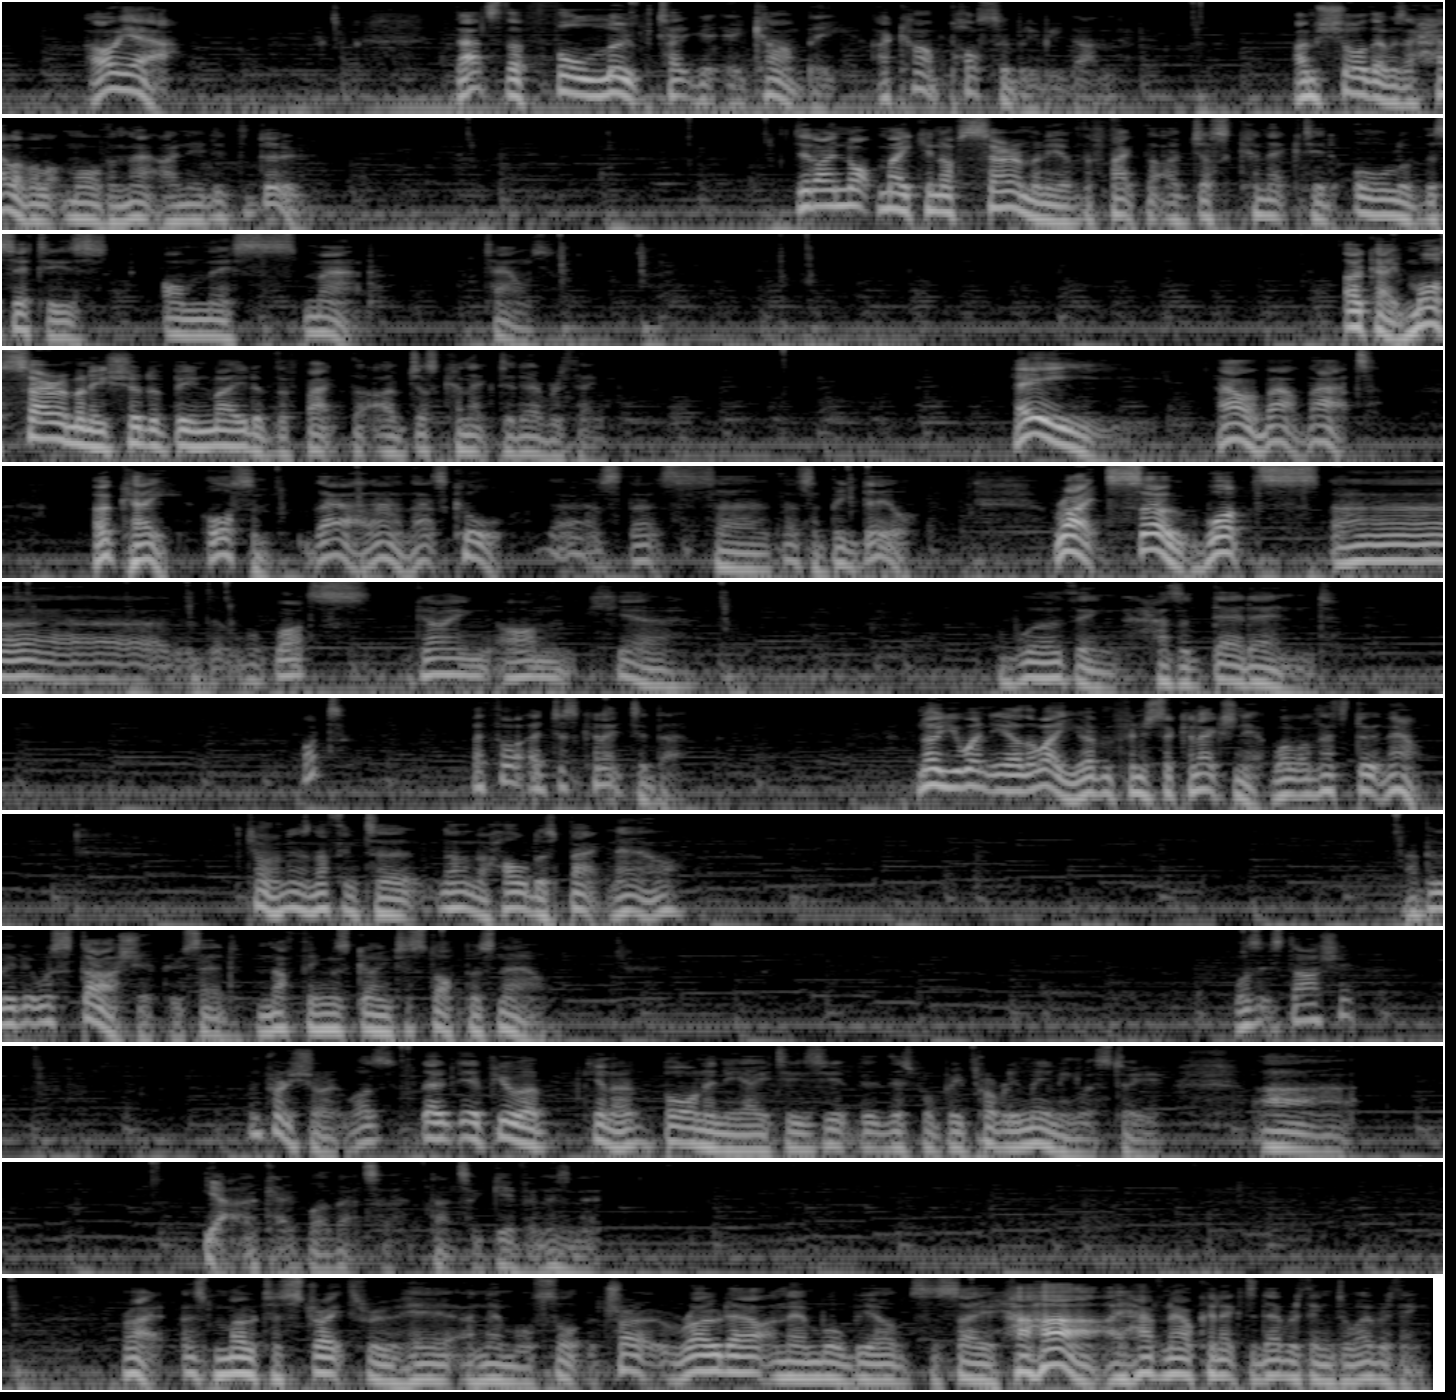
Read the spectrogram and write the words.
Oh yeah. That's the full loop. Take it. It can't be. I can't possibly be done. I'm sure there was a hell of a lot more than that I needed to do. Did I not make enough ceremony of the fact that I've just connected all of the cities on this map? Towns. Okay, more ceremony should have been made of the fact that I've just connected everything. Hey! How about that? Okay, awesome. That, that's cool that's that's uh, that's a big deal. Right. So what's uh, what's going on here? Worthing has a dead end. What? I thought I just connected that. No, you went the other way. You haven't finished the connection yet. Well, let's do it now. Come on, there's nothing to nothing to hold us back now. I believe it was Starship who said, nothing's going to stop us now. Was it Starship? I'm pretty sure it was. If you were, you know, born in the 80s, this would be probably meaningless to you. Uh, yeah, okay, well, that's a, that's a given, isn't it? Right, let's motor straight through here, and then we'll sort the road out, and then we'll be able to say, haha, I have now connected everything to everything.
